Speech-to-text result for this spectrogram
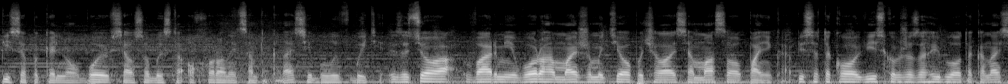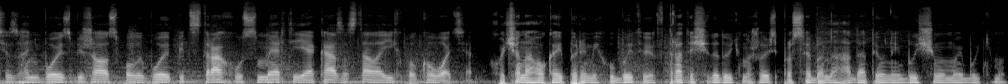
після пекельного бою вся особиста охорона і сам Таканасі були вбиті. Із-за цього в армії ворога майже миттєво почалася масова паніка. Після такого військо вже загиблого Таканасі з ганьбою збіжало з поле бою під страху смерті, яка застала їх полководця. Хоча Нагока і переміг у битві, втрати ще дадуть можливість про себе нагадати у найближчому майбутньому.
